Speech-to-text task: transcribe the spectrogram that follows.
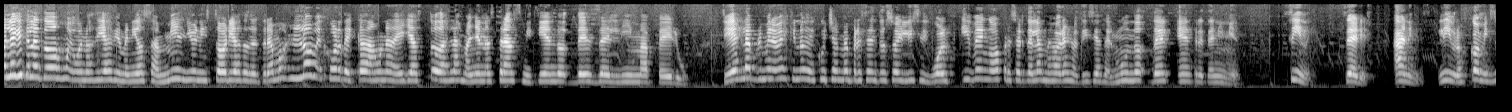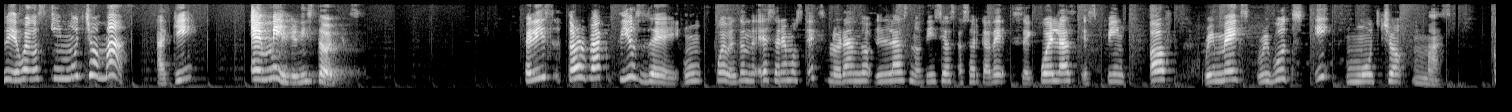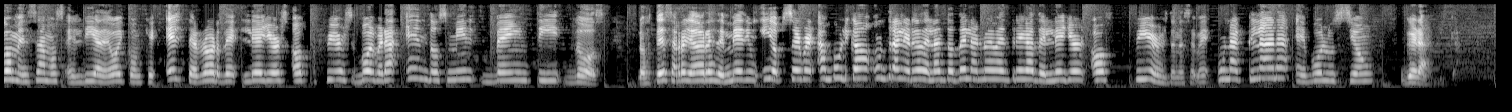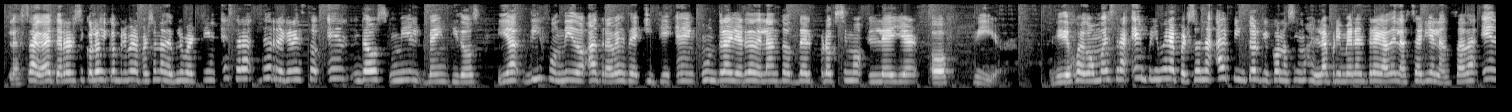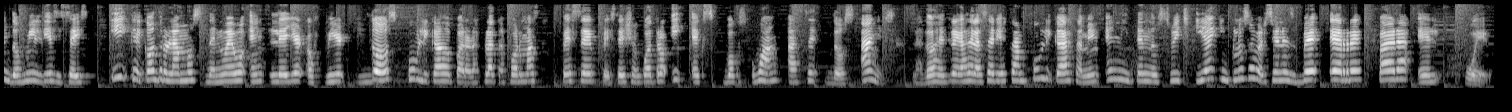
Hola, ¿qué tal a todos? Muy buenos días, bienvenidos a Mil y Historias, donde tenemos lo mejor de cada una de ellas todas las mañanas transmitiendo desde Lima, Perú. Si es la primera vez que nos escuchas, me presento, soy Lizzie Wolf y vengo a ofrecerte las mejores noticias del mundo del entretenimiento. Cine, series, animes, libros, cómics, videojuegos y mucho más. Aquí en Mil y un Historias. Feliz Throwback Tuesday, un jueves donde estaremos explorando las noticias acerca de secuelas, spin-off, remakes, reboots y mucho más. Comenzamos el día de hoy con que el terror de Layers of Fears volverá en 2022. Los desarrolladores de Medium y Observer han publicado un tráiler de adelanto de la nueva entrega de Layers of Fears, donde se ve una clara evolución gráfica. La saga de terror psicológico en primera persona de Bluebird Team estará de regreso en 2022 y ha difundido a través de IGN un tráiler de adelanto del próximo Layer of Fear. El videojuego muestra en primera persona al pintor que conocimos en la primera entrega de la serie lanzada en 2016 y que controlamos de nuevo en Layer of Fear 2, publicado para las plataformas PC, PlayStation 4 y Xbox One hace dos años. Las dos entregas de la serie están publicadas también en Nintendo Switch y hay incluso versiones VR para el juego.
